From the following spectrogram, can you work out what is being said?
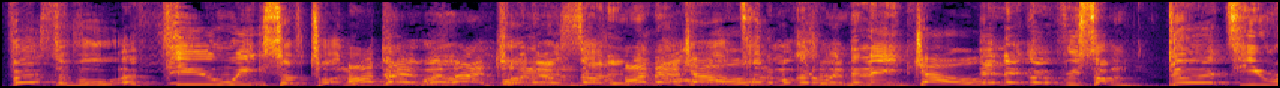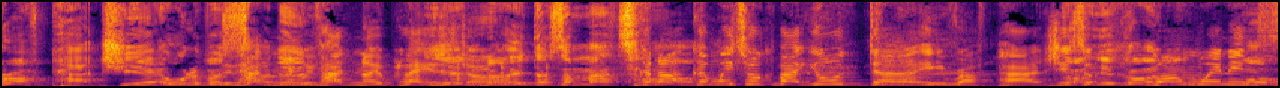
first of all, a few weeks of I Tottenham don't doing even well, like all of a sudden, I they're like, don't- oh, Tottenham are going to win the league. Joel. Then they go through some dirty rough patch, yeah, all of a We've had- sudden. we've had no players, Yeah, Joel. no, it doesn't matter. Can, I, can we talk about your dirty rough patch? It's Go- yeah, one win in What, what,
